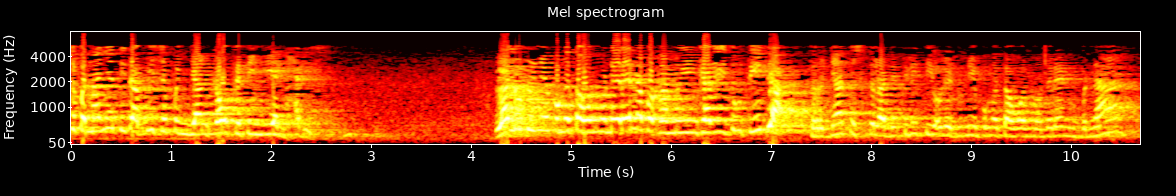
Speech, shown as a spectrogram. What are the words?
sebenarnya tidak bisa menjangkau ketinggian hadis. Lalu dunia pengetahuan modern apakah mengingkari itu? Tidak. Ternyata setelah diteliti oleh dunia pengetahuan modern benar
